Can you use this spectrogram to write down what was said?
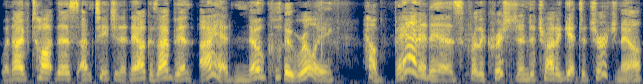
When I've taught this, I'm teaching it now because I've been, I had no clue really how bad it is for the Christian to try to get to church now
